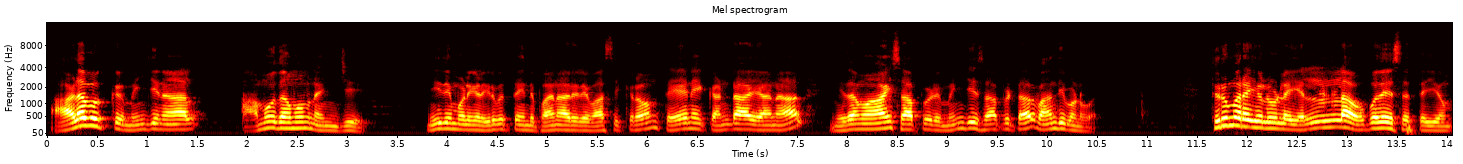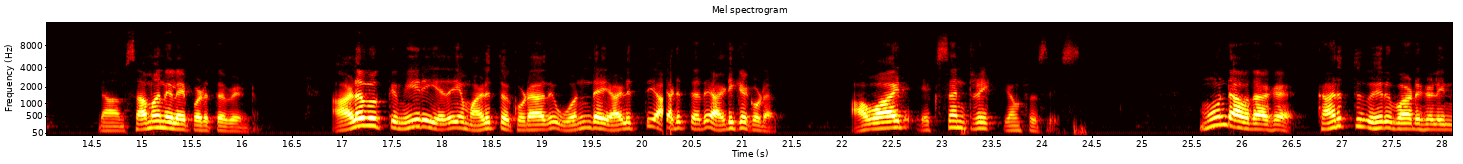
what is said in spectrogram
அளவுக்கு மிஞ்சினால் அமுதமும் நஞ்சு. நீதிமொழிகள் இருபத்தைந்து பதினாறிலே வாசிக்கிறோம் தேனை கண்டாயானால் மிதமாய் சாப்பிடு மிஞ்சி சாப்பிட்டால் வாந்தி பண்ணுவார். திருமறையில் உள்ள எல்லா உபதேசத்தையும் நாம் சமநிலைப்படுத்த வேண்டும். அளவுக்கு மீறி எதையும் அழுத்தக்கூடாது ஒன்றை அழுத்தி அடுத்ததை அடிக்கக்கூடாது. அவாய்ட் எக்ஸன்ட்ரிக் எம்பசிஸ் மூன்றாவதாக கருத்து வேறுபாடுகளின்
